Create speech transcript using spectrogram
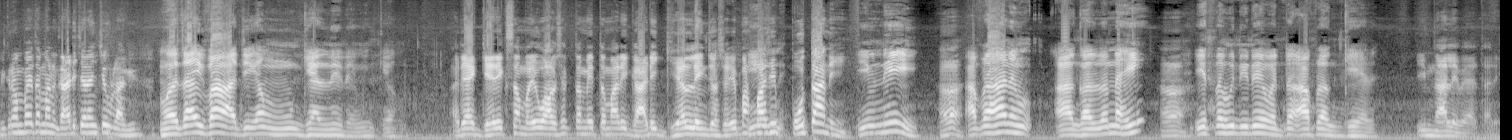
વિક્રમભાઈ તમને ગાડી ચલાવીને કેવું લાગ્યું? મજા આવી વાહ હજી હું ઘેર લઈ લઉં કેવું અરે આ ઘેર એક સમય એવું આવશે કે તમે તમારી ગાડી ઘેર લઈને જશો. એ પણ પાછી. પોતાની. એમ નહીં. આપણે હા ને આ ગલ્લો નહીં. એ સુધી રે આપણા ઘેર. એમ ના લેવાય તારે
